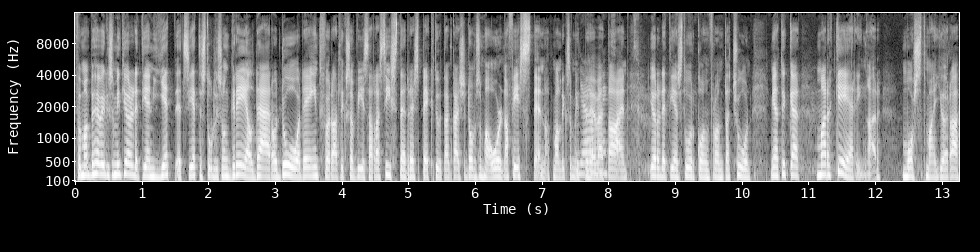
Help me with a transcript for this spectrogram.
För man behöver liksom inte göra det till en jätte, ett jättestort liksom gräl där och då. Det är inte för att liksom visa rasister respekt utan kanske de som har ordnat festen. Att man liksom inte Ja, behöver ta en, göra det till en stor konfrontation. Men jag tycker markeringar måste man göra.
